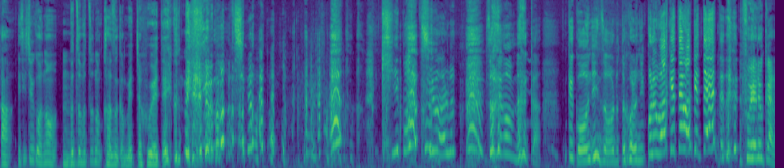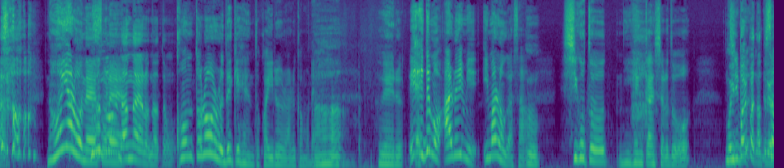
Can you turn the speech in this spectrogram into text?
あいちごのうん。ブツブツの数がめっちゃ増えていくっていう、気持ち悪それをなんか結構大人数おるところにこれ分けて分けてって増えるから。なんやろうねそれ。なんなんやろなって思う。コントロールできへんとかいろいろあるかもね。あ増える。えでもある意味今のがさ、あうん。仕事に変換したらどう？もういっぱいいっぱいになってるやん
